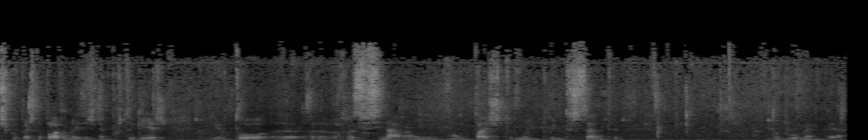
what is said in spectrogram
desculpa, esta palavra não existe em português. Eu estou uh, a raciocinar a um, a um texto muito interessante do Blumenberg,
